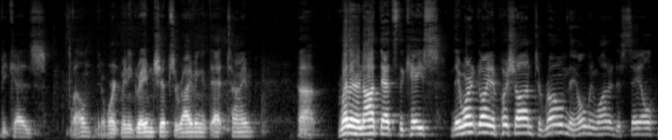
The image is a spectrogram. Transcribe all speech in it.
because, well, there weren't many grain ships arriving at that time. Uh, whether or not that's the case, they weren't going to push on to Rome. They only wanted to sail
